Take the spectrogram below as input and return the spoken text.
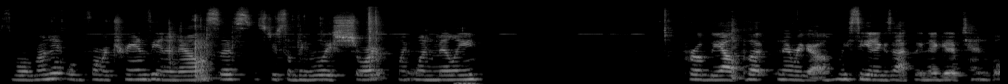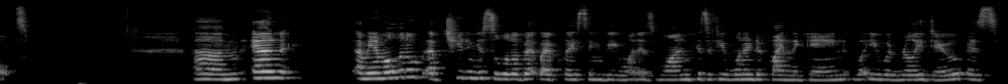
So we'll run it, we'll perform a transient analysis. Let's do something really short, 0.1 milli. Probe the output, there we go. We see it exactly, negative 10 volts. Um, and I mean, I'm a little, I'm cheating just a little bit by placing V1 as 1, because if you wanted to find the gain, what you would really do is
